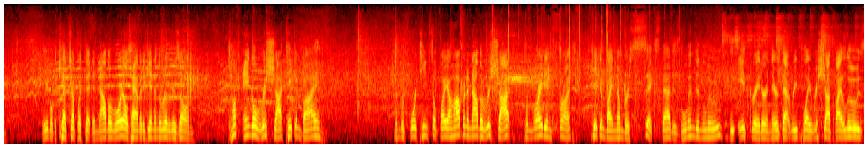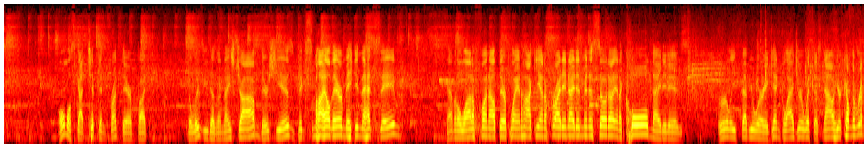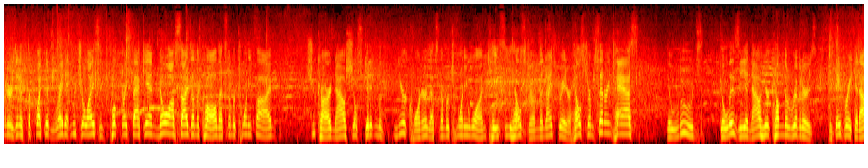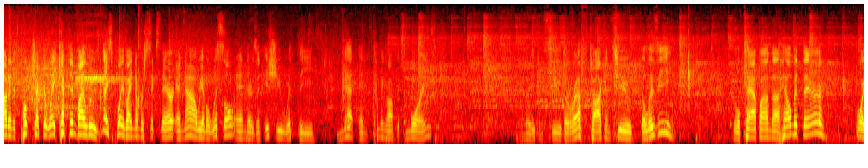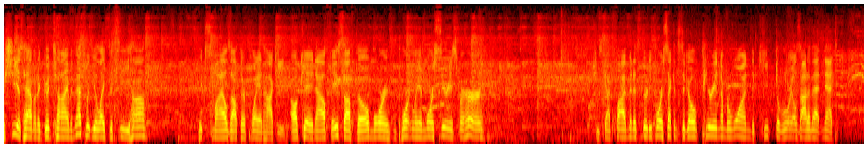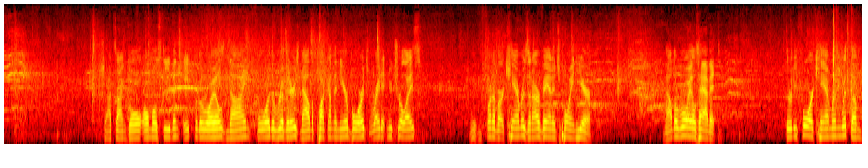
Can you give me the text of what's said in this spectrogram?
able to catch up with it. And now the Royals have it again in the Riveter zone. Tough angle wrist shot taken by number 14, Sophia Hoffman. And now the wrist shot from right in front taken by number six. That is Lyndon Luz, the eighth grader. And there's that replay wrist shot by Luz. Almost got tipped in front there, but Galizzi does a nice job. There she is, big smile there, making that save. Having a lot of fun out there playing hockey on a Friday night in Minnesota, and a cold night it is. Early February. Again, glad you're with us. Now here come the Riveters, and it's deflected right at neutral ice and poked right back in. No offsides on the call. That's number 25. Schuchard, now she'll get it in the near corner. That's number 21, Casey Hellstrom, the ninth grader. Hellstrom centering pass eludes Galizzi, and now here come the Riveters as they break it out, and it's poke checked away, kept in by Luz. Nice play by number six there, and now we have a whistle, and there's an issue with the net and coming off its moorings. And there you can see the ref talking to Galizzi. Little tap on the helmet there. Boy, she is having a good time, and that's what you like to see, huh? Big smiles out there playing hockey. Okay, now face-off, though, more importantly and more serious for her. She's got five minutes, 34 seconds to go, period number one, to keep the Royals out of that net. Shots on goal almost even. Eight for the Royals, nine for the Riveters. Now the puck on the near boards, right at neutral ice. Right in front of our cameras and our vantage point here. Now the Royals have it. 34, Cameron Witham.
